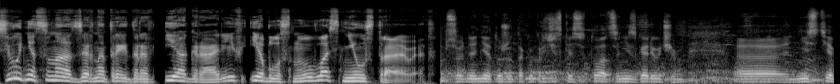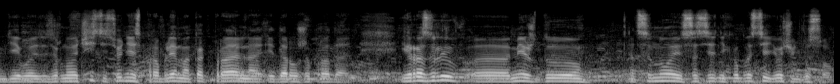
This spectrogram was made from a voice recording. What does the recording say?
Сегодня цена от зернотрейдеров и аграриев, и областную власть не устраивает. Сегодня нет уже такой критической ситуации ни с горючим, э, ни с тем, где его зерно очистить. Сегодня есть проблема, как правильно и дороже продать. И разрыв э, между ценой соседних областей очень высок.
